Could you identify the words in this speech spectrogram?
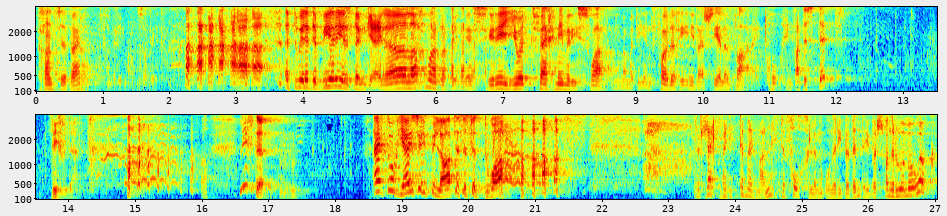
ganse wêreld nog van hierdie man sal weet. 'n Tweede Tiberius dink jy? Ja, lag maar, Papinius. Hierdie Jood veg nie met die swaard nie, maar met 'n eenvoudige universele waarheid. O, oh, en wat is dit? Liefde. Liefde. Mm -hmm. Ek tog jy sê Pilatus is 'n dwaas. Dit lyk my die timmerman het 'n volgeling onder die bewindhebbers van Rome ook.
